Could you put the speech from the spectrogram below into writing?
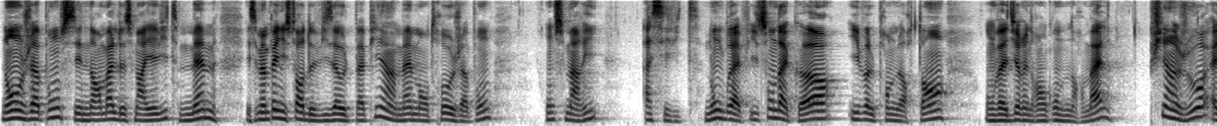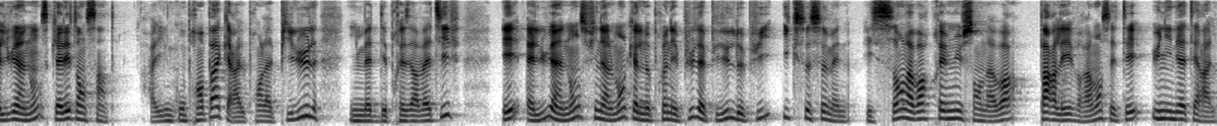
Non, au Japon c'est normal de se marier vite, même, et c'est même pas une histoire de visa ou de papier, hein, même entre eux au Japon, on se marie assez vite. Donc bref, ils sont d'accord, ils veulent prendre leur temps, on va dire une rencontre normale, puis un jour elle lui annonce qu'elle est enceinte. il ne comprend pas car elle prend la pilule, ils mettent des préservatifs, et elle lui annonce finalement qu'elle ne prenait plus la pilule depuis X semaines, et sans l'avoir prévenu, sans en avoir parlé, vraiment c'était unilatéral.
